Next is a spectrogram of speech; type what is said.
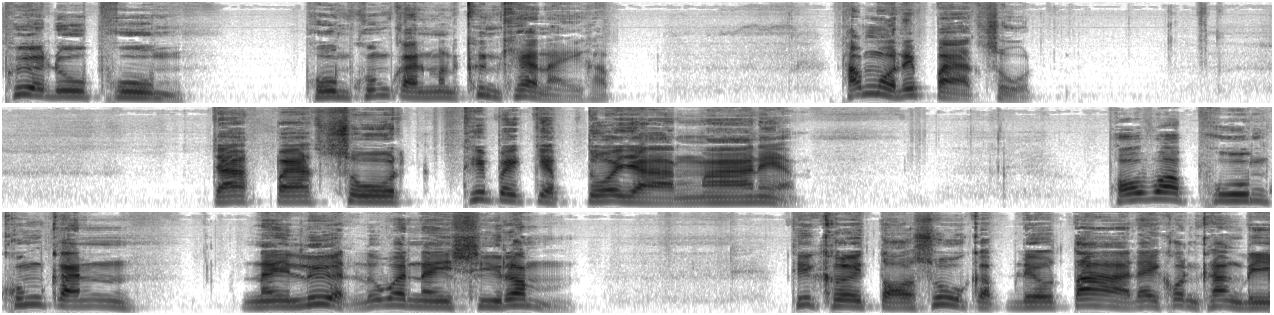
เพื่อดูภูมิภูมิคุ้มกันมันขึ้นแค่ไหนครับ ทั้งหมดได้ 8 สูตร จาก 8 สูตร ที่ไปเก็บตัวอย่างมาเนี่ยเพราะว่าภูมิคุ้มกันในเลือดหรือว่าในซีรัมที่เคยต่อสู้กับเดลต้าได้ค่อนข้างดี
